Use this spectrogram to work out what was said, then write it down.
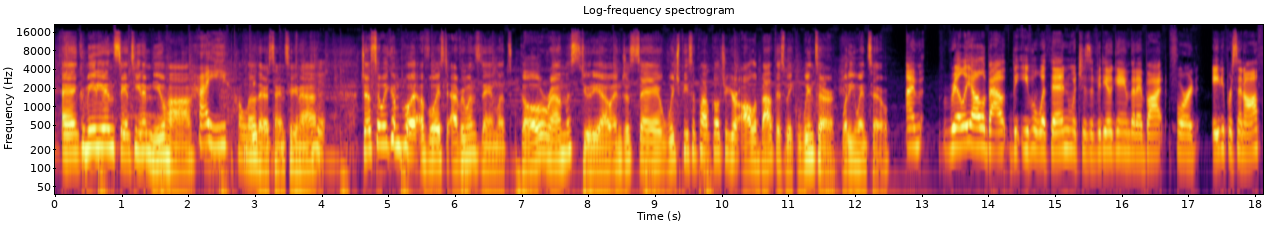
and comedian Santina Muha. Hi. Hello there, Santina. Just so we can put a voice to everyone's name, let's go around the studio and just say which piece of pop culture you're all about this week. Winter, what are you into? I'm really all about The Evil Within, which is a video game that I bought for 80% off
